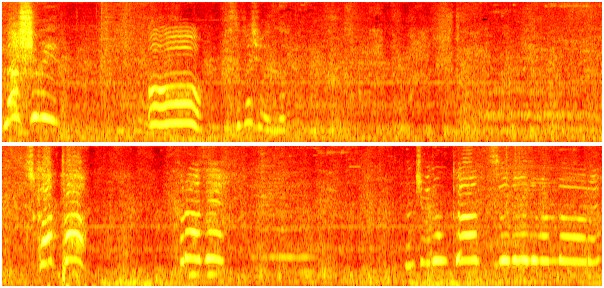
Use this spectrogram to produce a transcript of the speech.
Lasciami! Oh, che stai facendo? Scappa! Frate! Non ci vedo un cazzo, dove devo andare?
